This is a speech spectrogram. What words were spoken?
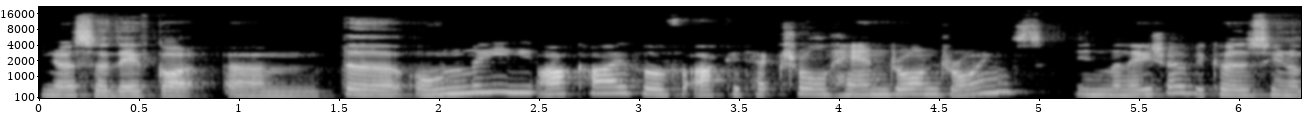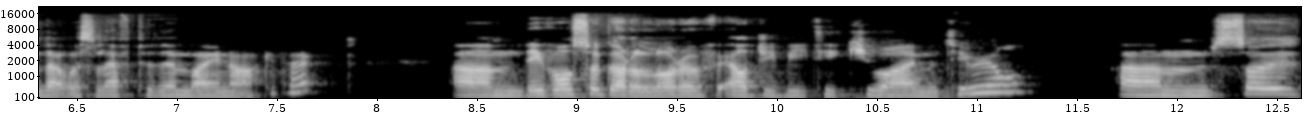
You know, so they've got um, the only archive of architectural hand-drawn drawings in Malaysia because, you know, that was left to them by an architect. Um, they've also got a lot of LGBTQI material. Um, so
